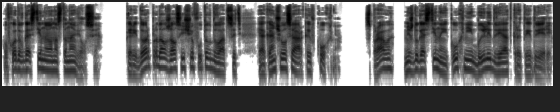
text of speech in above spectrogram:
У входа в гостиную он остановился. Коридор продолжался еще футов двадцать и оканчивался аркой в кухню. Справа, между гостиной и кухней, были две открытые двери.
